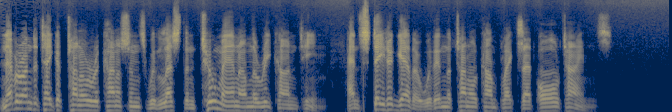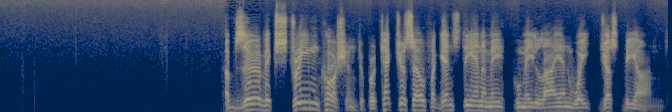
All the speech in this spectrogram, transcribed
Never undertake a tunnel reconnaissance with less than two men on the recon team, and stay together within the tunnel complex at all times. Observe extreme caution to protect yourself against the enemy who may lie in wait just beyond.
